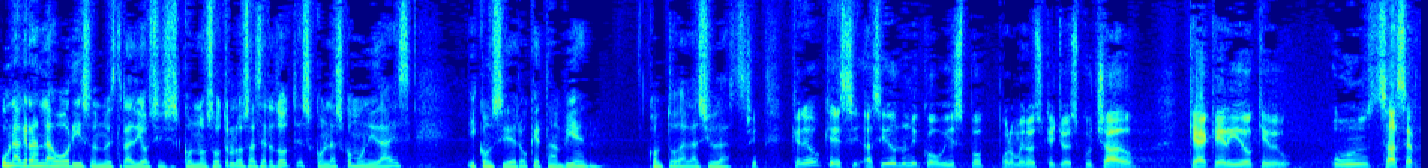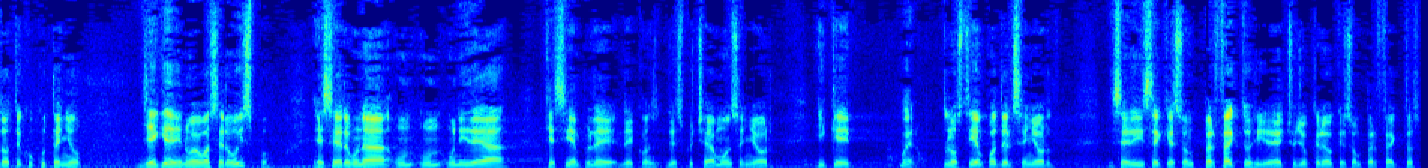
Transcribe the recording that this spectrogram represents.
una gran labor hizo en nuestra diócesis, con nosotros los sacerdotes, con las comunidades y considero que también con toda la ciudad. Sí. Creo que ha sido el único obispo, por lo menos que yo he escuchado, que ha querido que un sacerdote cucuteño llegue de nuevo a ser obispo. Esa era una, un- un- una idea que siempre le, le le escuché a Monseñor y que, bueno, los tiempos del Señor se dice que son perfectos y de hecho yo creo que son perfectos,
